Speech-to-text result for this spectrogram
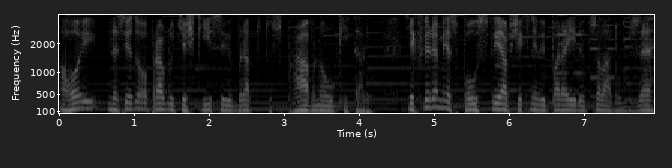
Ahoj, dnes je to opravdu těžký si vybrat tu správnou kytaru. Těch firm je spousty a všechny vypadají docela dobře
